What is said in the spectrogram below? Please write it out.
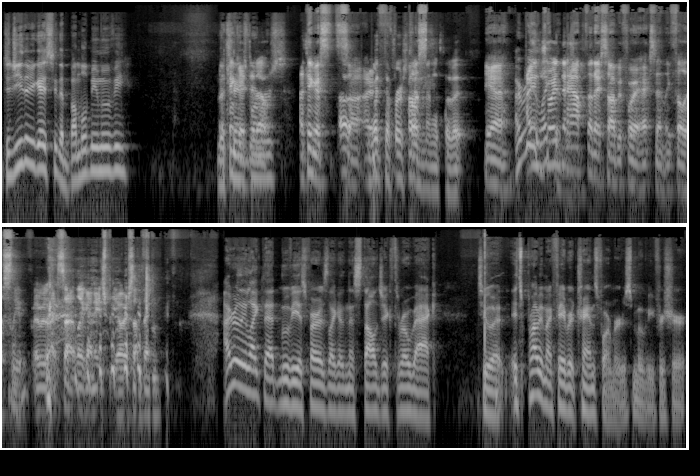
did you either of you guys see the Bumblebee movie? The I think I did. uh, I think I saw. I, with the first Oh, ten minutes of it. yeah, I I, really liked enjoyed the half that I saw before I accidentally fell asleep. Was, I saw it like on HBO or something. I really like that movie as far as like a nostalgic throwback to it. It's probably my favorite Transformers movie for sure.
